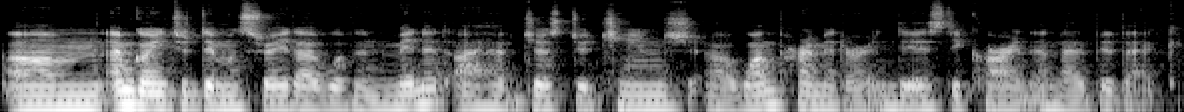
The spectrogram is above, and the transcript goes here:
Um, I'm going to demonstrate that within a minute. I have just to change uh, one parameter in the SD card and I'll be back.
